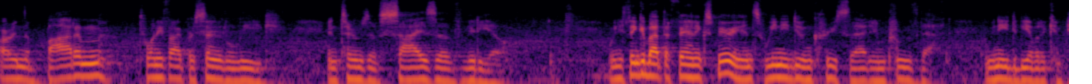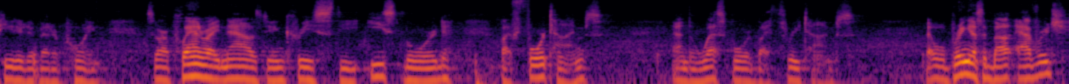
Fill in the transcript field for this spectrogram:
are in the bottom 25% of the league in terms of size of video. When you think about the fan experience, we need to increase that, improve that. We need to be able to compete at a better point. So our plan right now is to increase the east board by four times and the west board by three times. That will bring us about average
